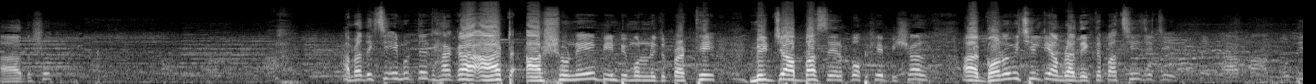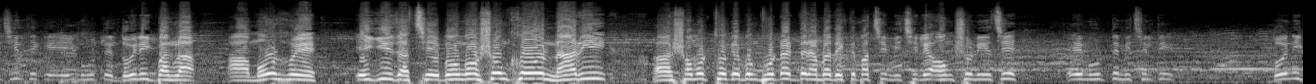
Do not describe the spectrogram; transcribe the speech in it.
দর্শক, আমরা দেখছি এই মুহূর্তে ঢাকা আট আসনে বিএনপি মনোনীত প্রার্থী মির্জা আব্বাসের পক্ষে বিশাল গণমিছিলটি আমরা দেখতে পাচ্ছি, যেটি মতিঝিল থেকে এই মুহূর্তে দৈনিক বাংলা মোড় হয়ে এগিয়ে যাচ্ছে এবং অসংখ্য নারী সমর্থক এবং ভোটারদের আমরা দেখতে পাচ্ছি মিছিলে অংশ নিয়েছে। এই মুহূর্তে মিছিলটি দৈনিক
